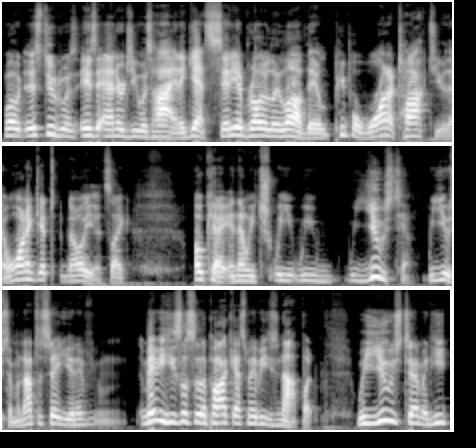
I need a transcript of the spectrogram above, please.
Whoa, this dude was his energy was high. And again, city of brotherly love. They people want to talk to you. They want to get to know you. It's like, okay. And then we we we we used him. We used him. And not to say you. Maybe he's listening to the podcast. Maybe he's not. But we used him, and he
